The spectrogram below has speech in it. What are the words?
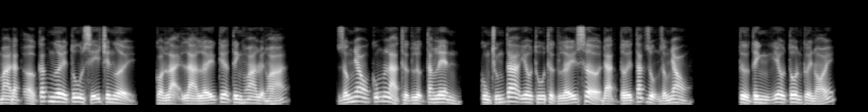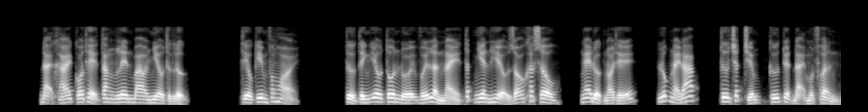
mà đặt ở các ngươi tu sĩ trên người, còn lại là lấy kia tinh hoa luyện hóa. Giống nhau cũng là thực lực tăng lên, cùng chúng ta yêu thú thực lấy sở đạt tới tác dụng giống nhau. Tử tình yêu tôn cười nói, đại khái có thể tăng lên bao nhiêu thực lực. Tiêu Kim Phong hỏi, tử tình yêu tôn đối với lần này tất nhiên hiểu rõ khắc sâu, nghe được nói thế, lúc này đáp, tư chất chiếm cứ tuyệt đại một phần,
